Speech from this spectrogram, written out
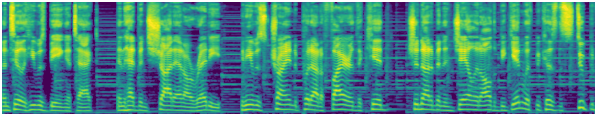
until he was being attacked and had been shot at already. And he was trying to put out a fire. The kid should not have been in jail at all to begin with because the stupid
